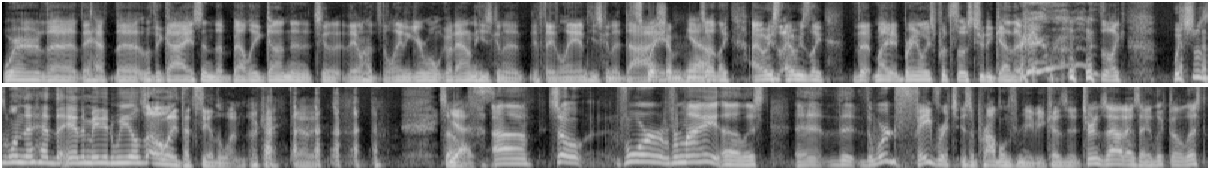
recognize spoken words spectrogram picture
where the they have the with the guys in the belly gun and it's gonna they don't have the landing gear won't go down. He's gonna if they land, he's gonna die. Squish 'em, yeah. So like I always I always like that my brain always puts those two together. so like which was the one that had the animated wheels? Oh wait, that's the other one. Okay, got it. So Yes. Uh, so for for my uh, list, uh, the the word favorite is a problem for me because it turns out as I looked at the list,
